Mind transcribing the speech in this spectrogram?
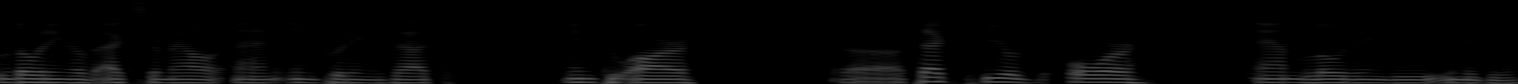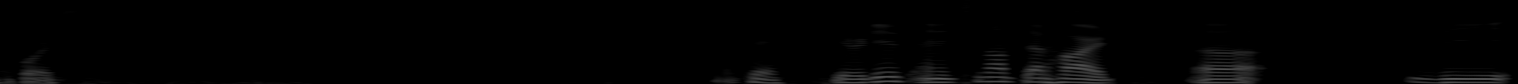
loading of XML and inputting that into our uh, text fields or and loading the images of course. Okay here it is and it's not that hard. Uh, the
